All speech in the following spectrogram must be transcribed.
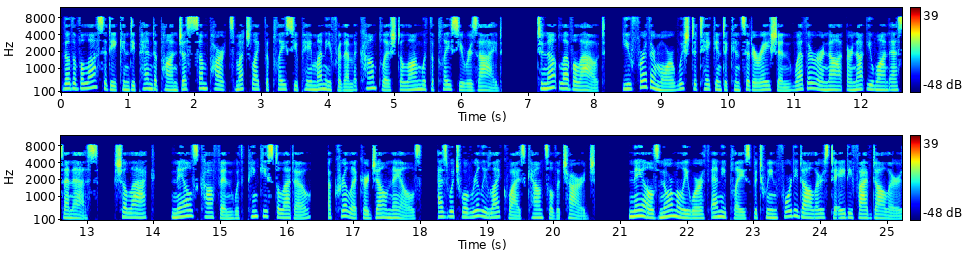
though the velocity can depend upon just some parts much like the place you pay money for them accomplished along with the place you reside. To not level out, you furthermore wish to take into consideration whether or not or not you want SNS, shellac, nails coffin with pinky stiletto, acrylic or gel nails, as which will really likewise counsel the charge. Nails normally worth any place between $40 to $85.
